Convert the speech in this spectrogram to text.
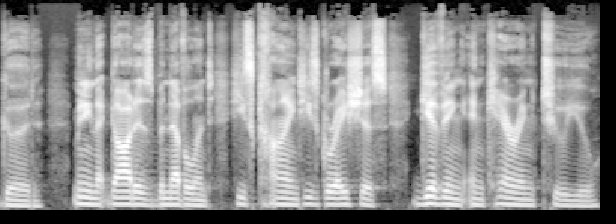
good. Meaning that God is benevolent, He's kind, He's gracious, giving, and caring to you.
